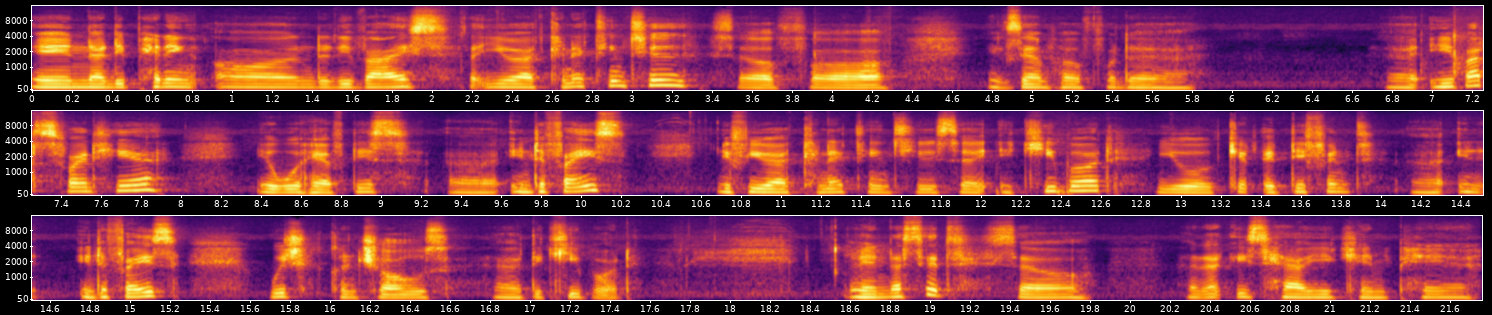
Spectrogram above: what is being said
And uh, depending on the device that you are connecting to so for example for the uh, earbuds right here. It will have this uh, interface. If you are connecting to say a keyboard you will get a different uh, in interface which controls uh, the keyboard. And that's it. So that is how you can pair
